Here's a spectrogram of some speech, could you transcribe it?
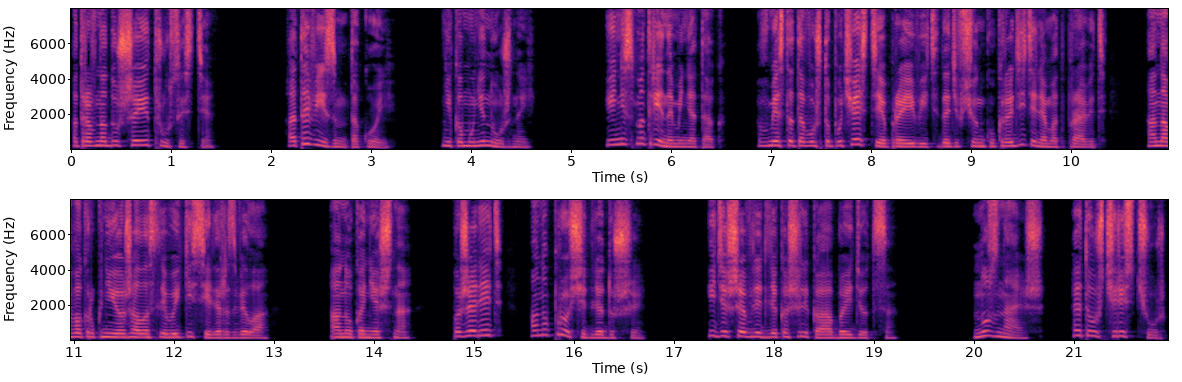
от равнодушия и трусости. Атовизм такой, никому не нужный. И не смотри на меня так. Вместо того, чтобы участие проявить, да девчонку к родителям отправить, она вокруг нее жалостливый кисель развела. Оно, конечно, пожалеть, оно проще для души. И дешевле для кошелька обойдется. «Ну, знаешь, это уж чересчур».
